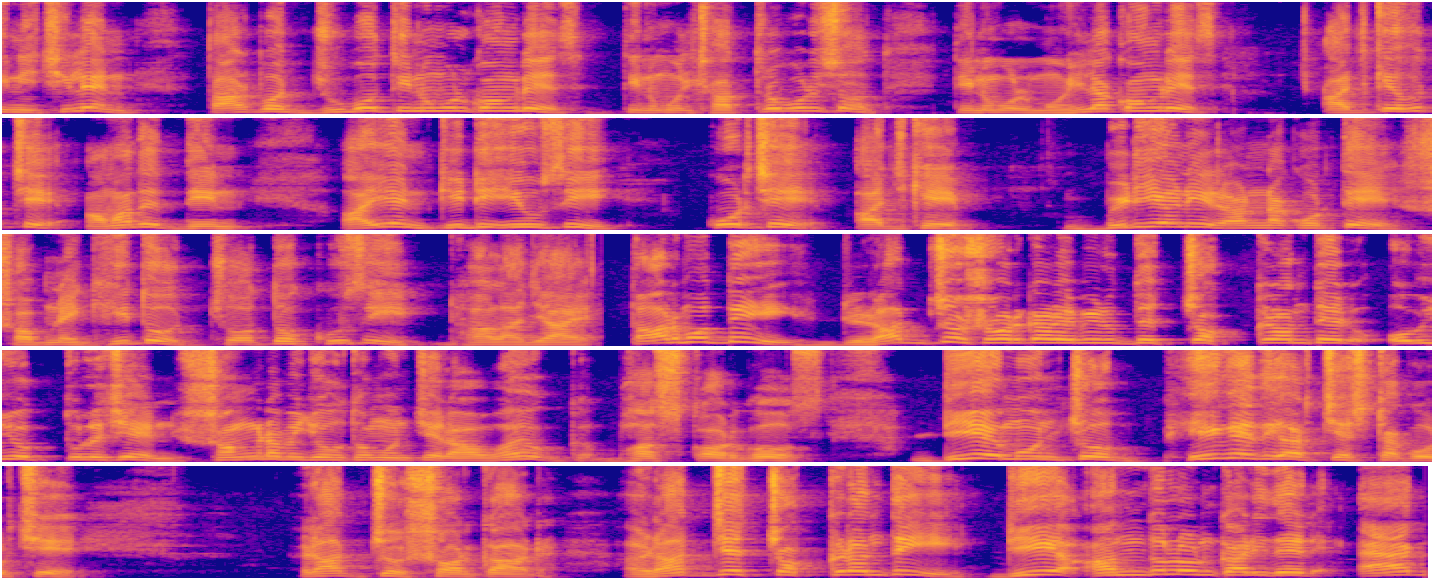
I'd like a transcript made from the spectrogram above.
তিনি ছিলেন, তারপর যুব তৃণমূল কংগ্রেস, তৃণমূল ছাত্র পরিষদ, তৃণমূল মহিলা কংগ্রেস। আজকে হচ্ছে আমাদের দিন। আইএনটিটিইউসি করছে আজকে। বিরিয়ানি রান্না করতে স্বপ্নে ঘিত যত খুশি ঢালা যায়। তার মধ্যেই রাজ্য সরকারের বিরুদ্ধে চক্রান্তের অভিযোগ তুলেছেন সংগ্রামী যৌথ মঞ্চের আহ্বায়ক ভাস্কর ঘোষ। ডিএ মঞ্চ ভেঙে দেওয়ার চেষ্টা করছে। রাজ্য সরকার। রাজ্যের চক্রান্তেই ডিএ আন্দোলনকারীদের এক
